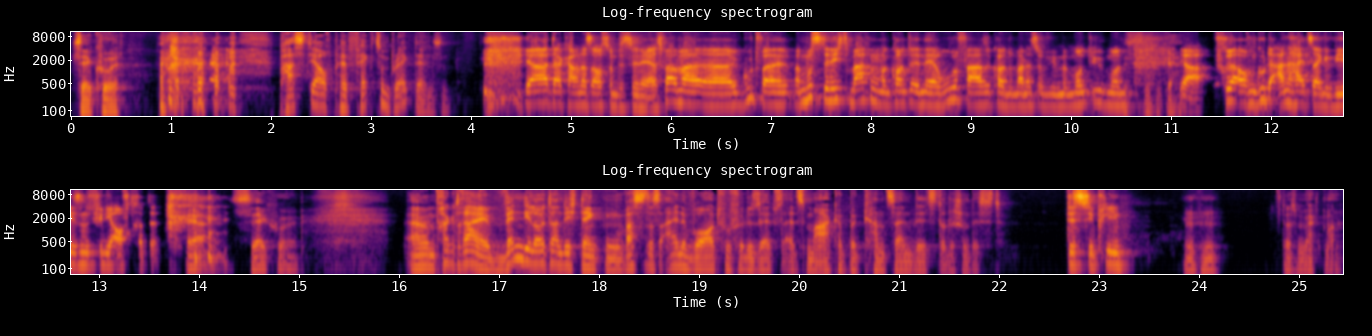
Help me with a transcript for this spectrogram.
Sehr cool. Passt ja auch perfekt zum Breakdancen. Ja, da kam das auch so ein bisschen her. Es war mal äh, gut, weil man musste nichts machen. Man konnte in der Ruhephase konnte man das irgendwie mit dem Mund üben und ja, früher auch ein guter Anheizer gewesen für die Auftritte. Ja, sehr cool. Ähm, Frage drei: Wenn die Leute an dich denken, was ist das eine Wort, wofür du selbst als Marke bekannt sein willst oder schon bist? Disziplin. Mhm. Das merkt man.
